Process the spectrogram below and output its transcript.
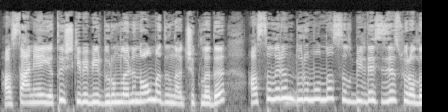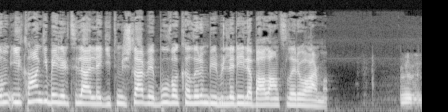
hastaneye yatış gibi bir durumlarının olmadığını açıkladı. Hastaların durumu nasıl bir de size soralım. İlk hangi belirtilerle gitmişler ve bu vakaların birbirleriyle bağlantıları var mı? Evet,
